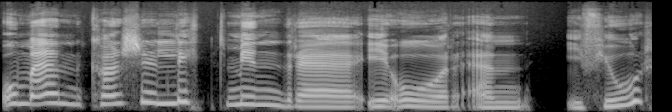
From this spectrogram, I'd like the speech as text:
om enn kanskje litt mindre i år enn i fjor.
